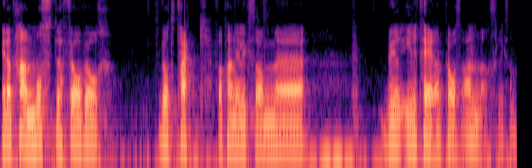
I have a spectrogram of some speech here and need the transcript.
Är det att han måste få vår, vårt tack för att han är liksom eh, blir irriterad på oss annars. Liksom.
